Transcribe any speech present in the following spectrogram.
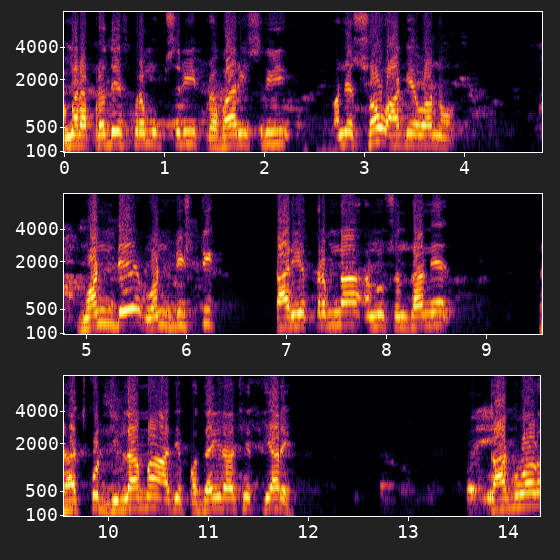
અમારા પ્રદેશ પ્રમુખ શ્રી પ્રભારી શ્રી અને સૌ આગેવાનો વન ડે, વન ડિસ્ટ્રિક્ટ કાર્યક્રમના અનુસંધાને રાજકોટ જિલ્લામાં આજે પધાર્યા છે ત્યારે કાગવડ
